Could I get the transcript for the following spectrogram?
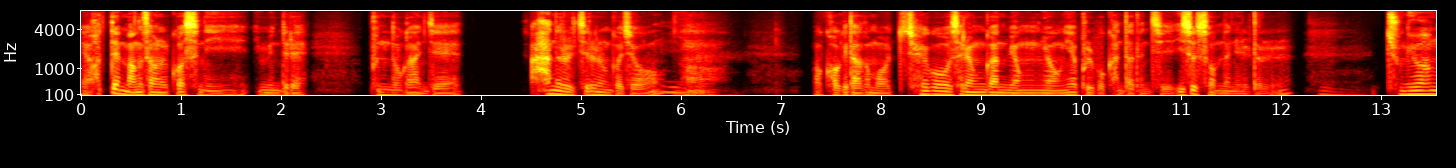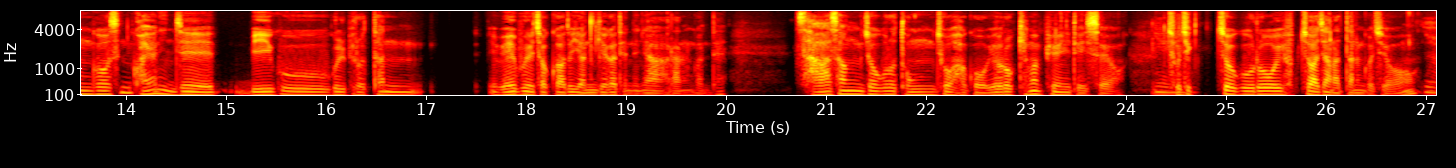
예, 헛된 망상을 꿨으니 인민들의 분노가 이제 하늘을 찌르는 거죠. 음. 어, 뭐 거기다가 뭐 최고 사령관 명령에 불복한다든지 있을 수 없는 일들. 중요한 것은 과연 이제 미국을 비롯한 외부의 적과도 연계가 됐느냐라는 건데 사상적으로 동조하고 이렇게만 표현이 돼 있어요. 예. 조직적으로 협조하지 않았다는 거죠. 예.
